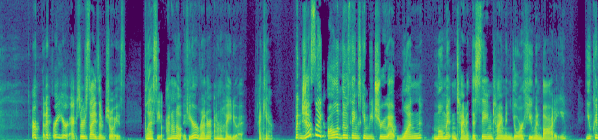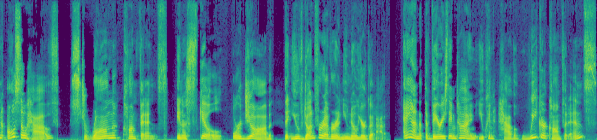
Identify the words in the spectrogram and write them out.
or whatever your exercise of choice. Bless you. I don't know. If you're a runner, I don't know how you do it. I can't. But just like all of those things can be true at one moment in time, at the same time in your human body, you can also have strong confidence in a skill or a job that you've done forever and you know you're good at. And at the very same time, you can have weaker confidence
